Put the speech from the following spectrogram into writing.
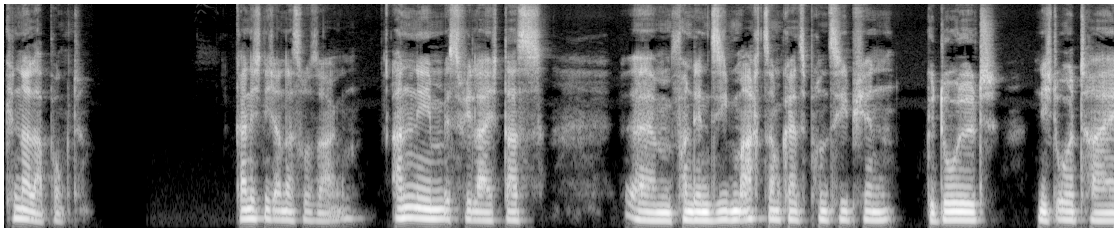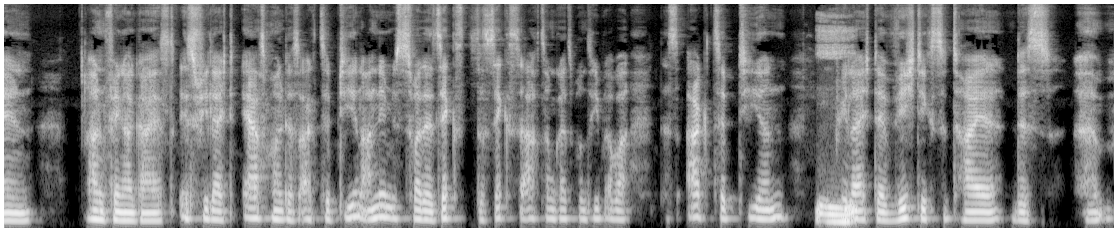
Knallerpunkt. Kann ich nicht anders so sagen. Annehmen ist vielleicht das ähm, von den sieben Achtsamkeitsprinzipien, Geduld, nicht urteilen, Anfängergeist ist vielleicht erstmal das Akzeptieren. Annehmen ist zwar der sechste, das sechste Achtsamkeitsprinzip, aber das Akzeptieren mhm. vielleicht der wichtigste Teil des ähm,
